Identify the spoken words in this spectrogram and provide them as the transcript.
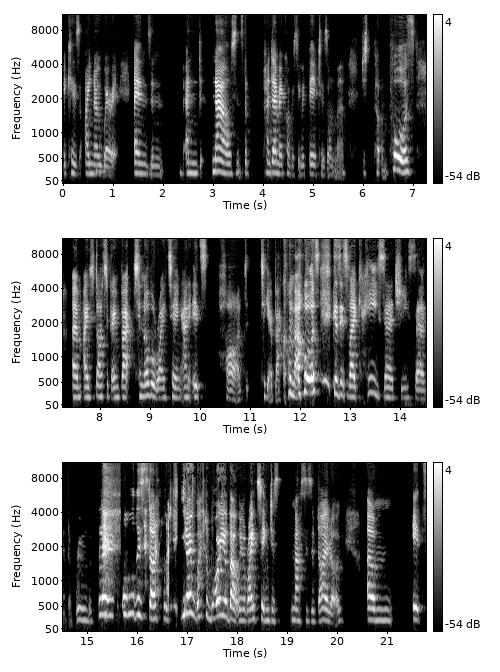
because i know mm. where it ends and and now since the pandemic obviously with theatres on the just put on pause um i started going back to novel writing and it's hard to get back on that horse because it's like he said she said the room was blue all this stuff which you don't have to worry about when you're writing just masses of dialogue um it's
